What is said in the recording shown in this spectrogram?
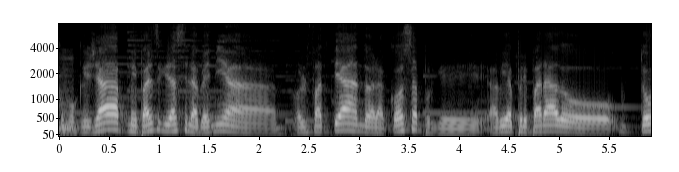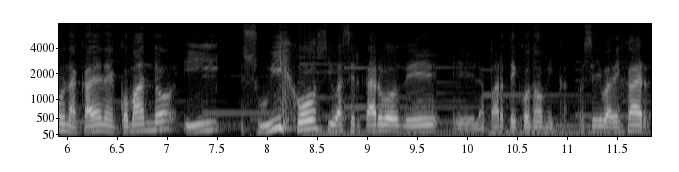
Como que ya, me parece que ya se la venía olfateando a la cosa porque había preparado toda una cadena de comando y su hijo se iba a hacer cargo de eh, la parte económica. O sea, iba a dejar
